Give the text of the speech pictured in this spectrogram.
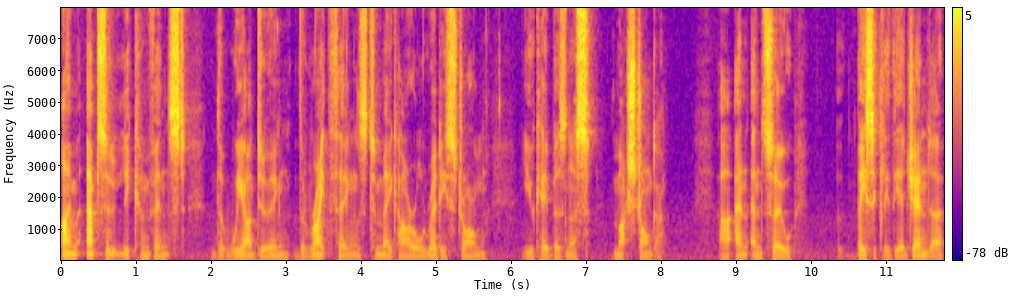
I'm absolutely convinced that we are doing the right things to make our already strong UK business much stronger. Uh, and, and so basically the agenda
